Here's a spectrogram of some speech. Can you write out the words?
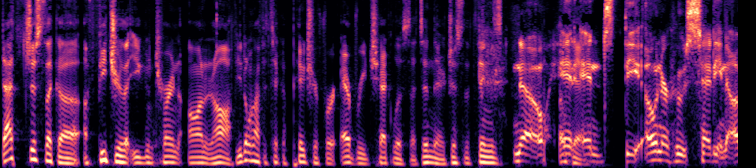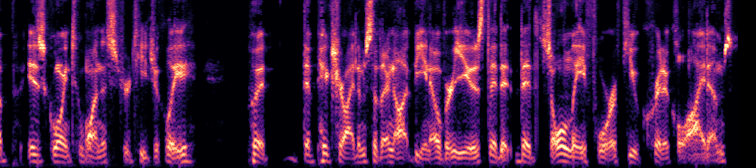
that's just like a, a, feature that you can turn on and off. You don't have to take a picture for every checklist that's in there. Just the things. No, okay. and, and the owner who's setting up is going to want to strategically put the picture items so they're not being overused, that, it, that it's only for a few critical items.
